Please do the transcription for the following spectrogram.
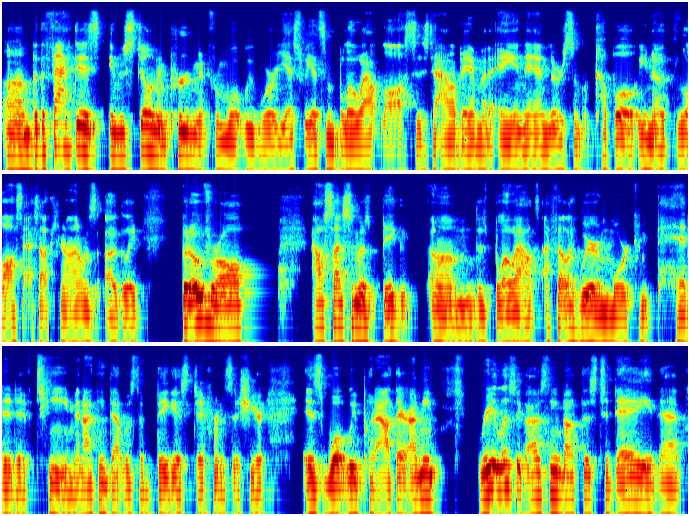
um, but the fact is, it was still an improvement from what we were. Yes, we had some blowout losses to Alabama, to A and M. There was some a couple. You know, the loss at South Carolina was ugly, but overall, outside some of those big um those blowouts i felt like we were a more competitive team and i think that was the biggest difference this year is what we put out there i mean realistic i was thinking about this today that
